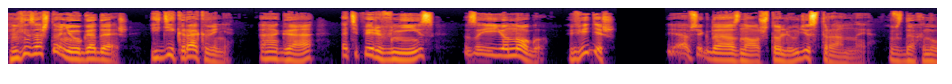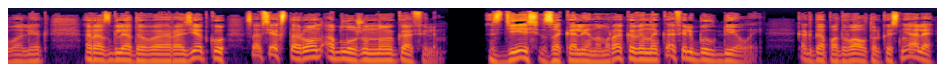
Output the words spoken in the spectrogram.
«Ни за что не угадаешь. Иди к раковине». «Ага, а теперь вниз, за ее ногу. Видишь?» «Я всегда знал, что люди странные», — вздохнул Олег, разглядывая розетку со всех сторон, обложенную кафелем. Здесь, за коленом раковины, кафель был белый. Когда подвал только сняли,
